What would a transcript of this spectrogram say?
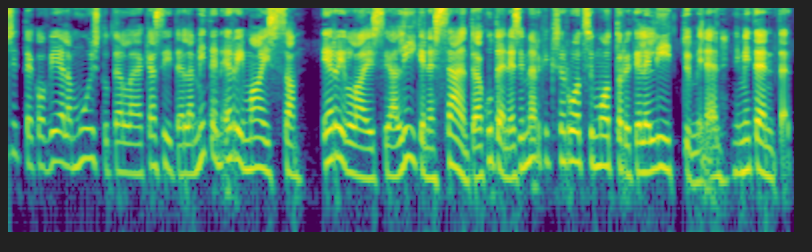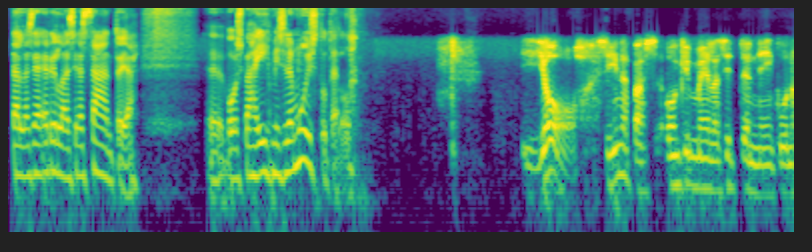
Voisitteko vielä muistutella ja käsitellä, miten eri maissa erilaisia liikennesääntöjä, kuten esimerkiksi Ruotsin moottoritielle liittyminen, niin miten t- tällaisia erilaisia sääntöjä voisi vähän ihmisille muistutella? Joo, siinäpäs onkin meillä sitten niin kuin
